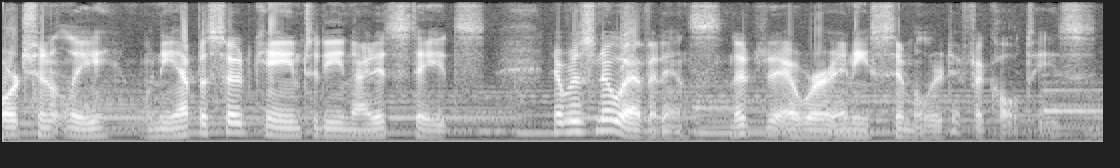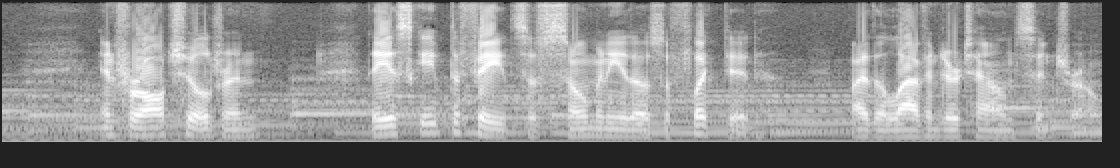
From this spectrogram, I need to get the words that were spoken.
Fortunately, when the episode came to the United States, there was no evidence that there were any similar difficulties. And for all children, they escaped the fates of so many of those afflicted by the Lavender Town Syndrome.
